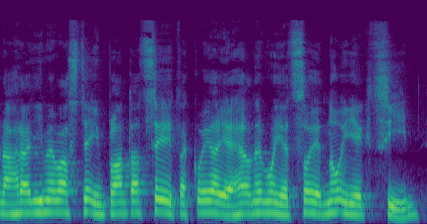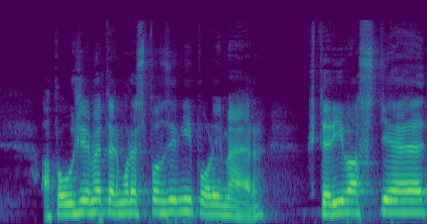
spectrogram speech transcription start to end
nahradíme vlastně implantaci takový jehel nebo něco jednou injekcí a použijeme termoresponsivní polymer, který vlastně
